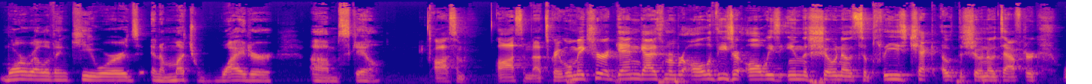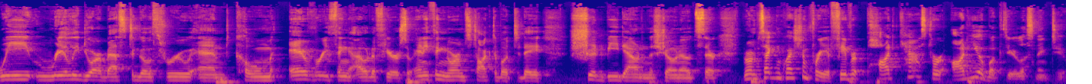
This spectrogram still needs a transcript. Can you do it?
more relevant keywords in a much wider um, scale. Awesome. Awesome. That's great. Well, make sure again, guys, remember all of these are always in the show notes. So please check out the show notes after. We really do our best to go through and comb everything out of here. So anything Norm's talked about today should be down in the show notes there. Norm, second question for you. Favorite podcast or audiobook that you're listening to?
